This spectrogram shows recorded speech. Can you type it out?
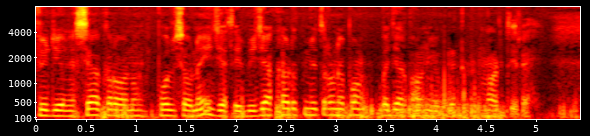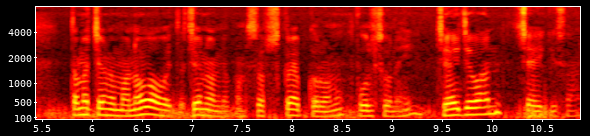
વિડીયોને શેર કરવાનું ભૂલશો નહીં, જેથી બીજા ખેડૂત મિત્રોને પણ બજાર ભાવની અપડેટ મળતી રહે. તમે ચેનલમાં નવા હોય તો ચેનલને પણ સબસ્ક્રાઈબ કરવાનું ભૂલશો નહીં. જય જવાન, જય કિસાન.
